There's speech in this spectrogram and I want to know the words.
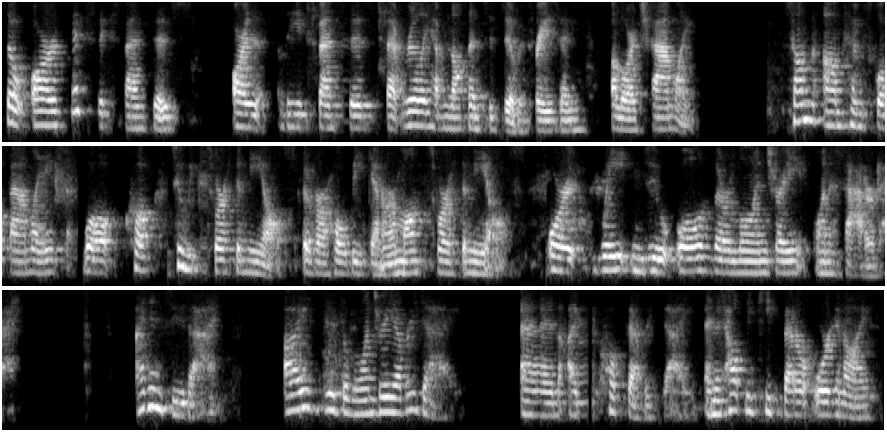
So our fixed expenses are the expenses that really have nothing to do with raising a large family. Some um, homeschool families will cook two weeks worth of meals over a whole weekend or a month's worth of meals, or wait and do all of their laundry on a Saturday. I didn't do that. I did the laundry every day and I cooked every day, and it helped me keep better organized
